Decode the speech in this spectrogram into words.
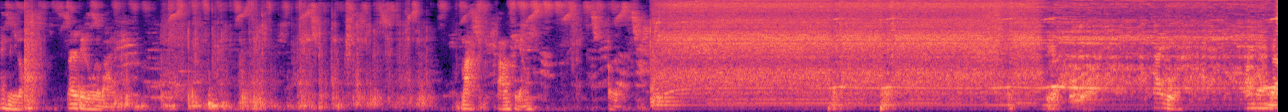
ไม่มีหรอกน่าจะเป็นรูระบาย มาฟังเสียง เปิดได้อยู่ความแรงก็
